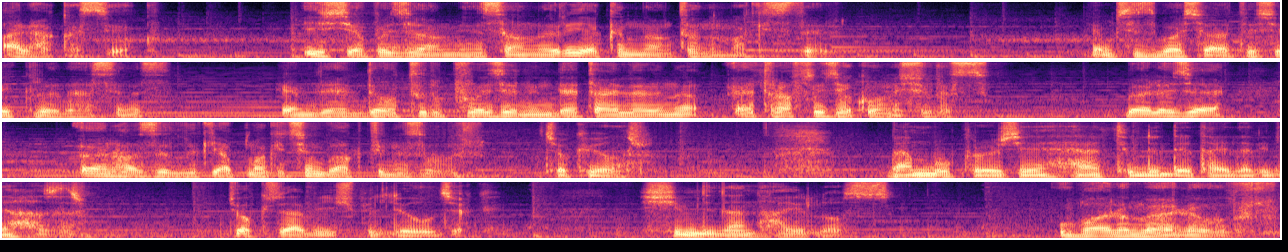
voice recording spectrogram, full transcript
Alakası yok. İş yapacağım insanları yakından tanımak isterim. Hem siz başa teşekkür edersiniz. Hem de evde oturup projenin detaylarını etraflıca konuşuruz. Böylece ön hazırlık yapmak için vaktiniz olur. Çok iyi olur. Ben bu projeye her türlü detaylarıyla hazırım. Çok güzel bir işbirliği olacak. Şimdiden hayırlı olsun. Umarım öyle olur.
